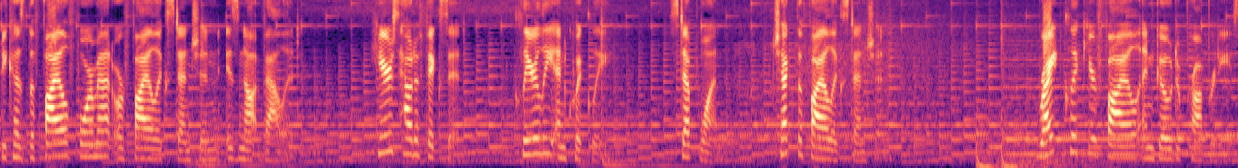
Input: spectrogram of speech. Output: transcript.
because the file format or file extension is not valid. Here's how to fix it, clearly and quickly. Step 1. Check the file extension. Right-click your file and go to Properties.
